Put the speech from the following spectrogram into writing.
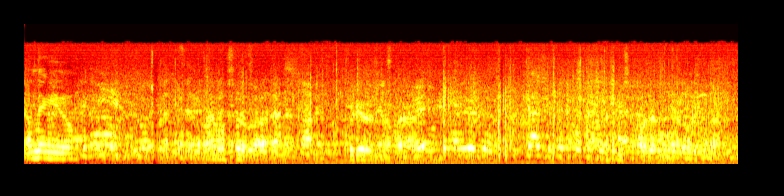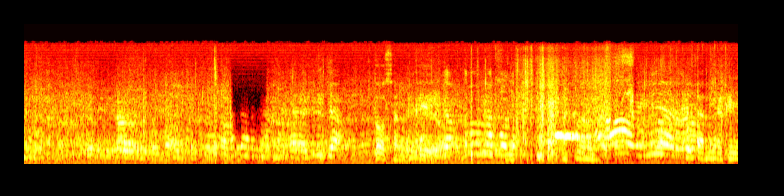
¿Dónde han ido? Vamos a ver. Mierda. Todos han metido. Puta, mira que hay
